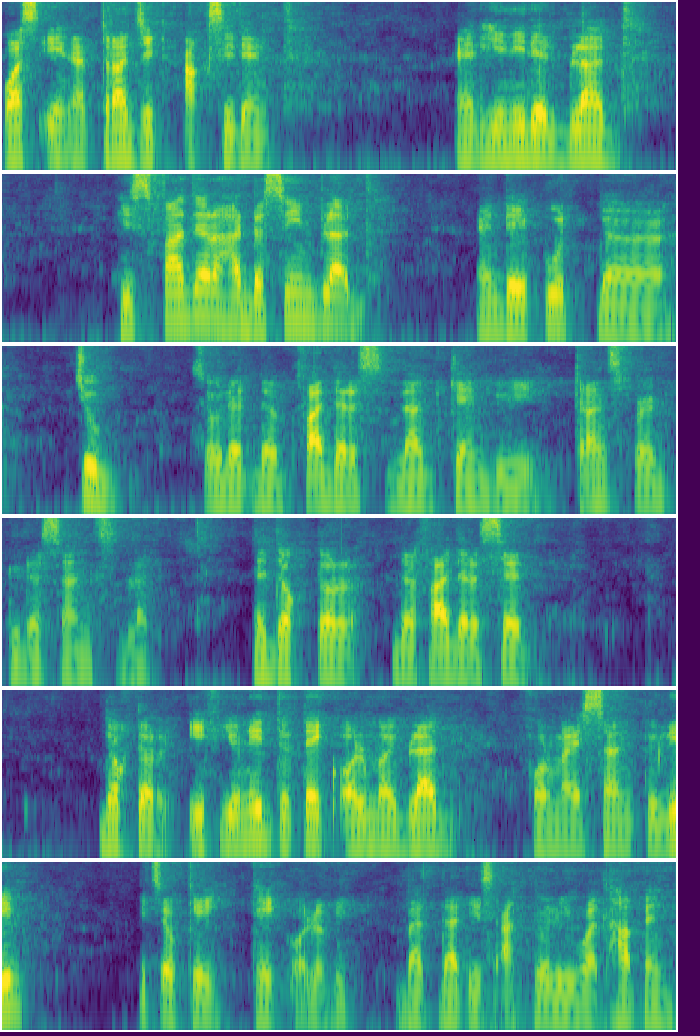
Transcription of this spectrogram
was in a tragic accident and he needed blood. His father had the same blood and they put the tube so that the father's blood can be transferred to the son's blood. The doctor, the father said, Doctor, if you need to take all my blood for my son to live, it's okay, take all of it. But that is actually what happened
